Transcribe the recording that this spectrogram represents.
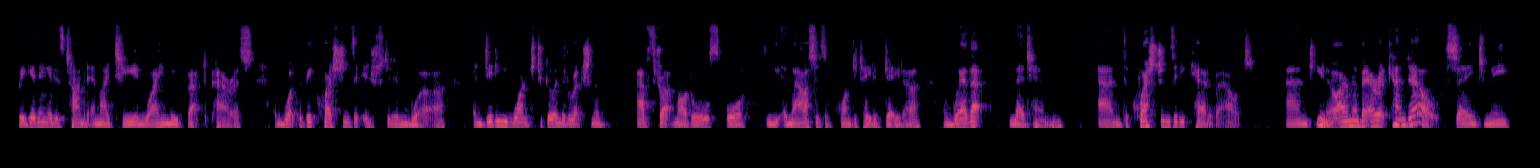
beginning at his time at MIT and why he moved back to Paris and what the big questions that interested him were. And did he want to go in the direction of abstract models or the analysis of quantitative data and where that led him and the questions that he cared about. And, you know, I remember Eric Kandel saying to me,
